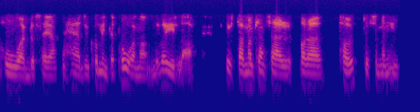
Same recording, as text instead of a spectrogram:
hård och säga att nej, du kom inte på någon, det var illa. Utan man kan här bara ta upp det som en,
